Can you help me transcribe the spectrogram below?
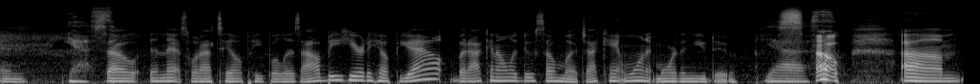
And yes. so, and that's what I tell people is I'll be here to help you out, but I can only do so much. I can't want it more than you do. Yes. So, um,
